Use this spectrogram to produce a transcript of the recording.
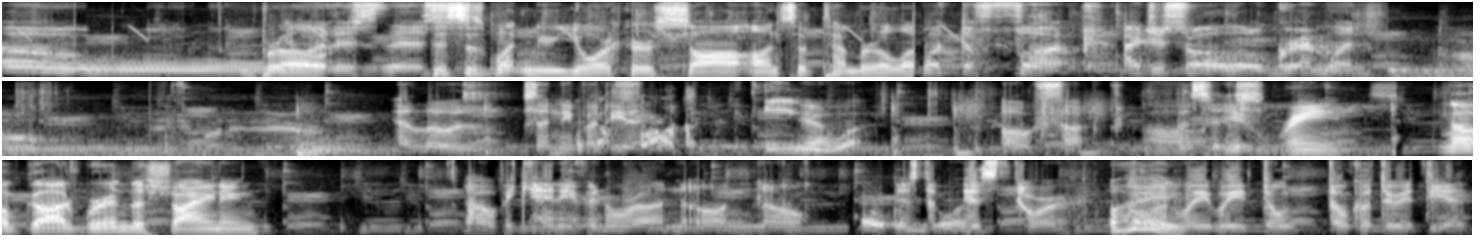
Oh, Bro, what is this? This is what New Yorkers saw on September 11th. What the fuck? I just saw a little gremlin. Hello, is anybody there? Fuck. Ew. Oh fuck. Oh, What's it this? rains. Oh god, we're in The Shining. Oh, we can't even run. Oh no. Open There's the door. piss door. Oh, Hold on, hey. wait, wait, don't don't go through it yet.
